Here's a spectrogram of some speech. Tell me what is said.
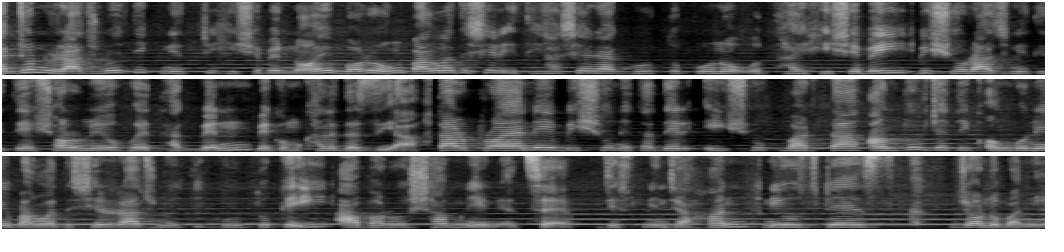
একজন রাজনৈতিক নেত্রী হিসেবে নয়, বরং বাংলাদেশের ইতিহাসের এক গুরুত্বপূর্ণ অধ্যায় হিসেবেই বিশ্ব রাজনীতিতে স্মরণীয় হয়ে থাকবেন বেগম খালেদা জিয়া। তার প্রয়াণে বিশ্ব নেতাদের এই শোক বার্তা আন্তর্জাতিক অঙ্গনে বাংলাদেশের রাজনৈতিক গুরুত্বকেই আবারও সামনে এনেছে। Jesmin Jahan, news desk, Janobani.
